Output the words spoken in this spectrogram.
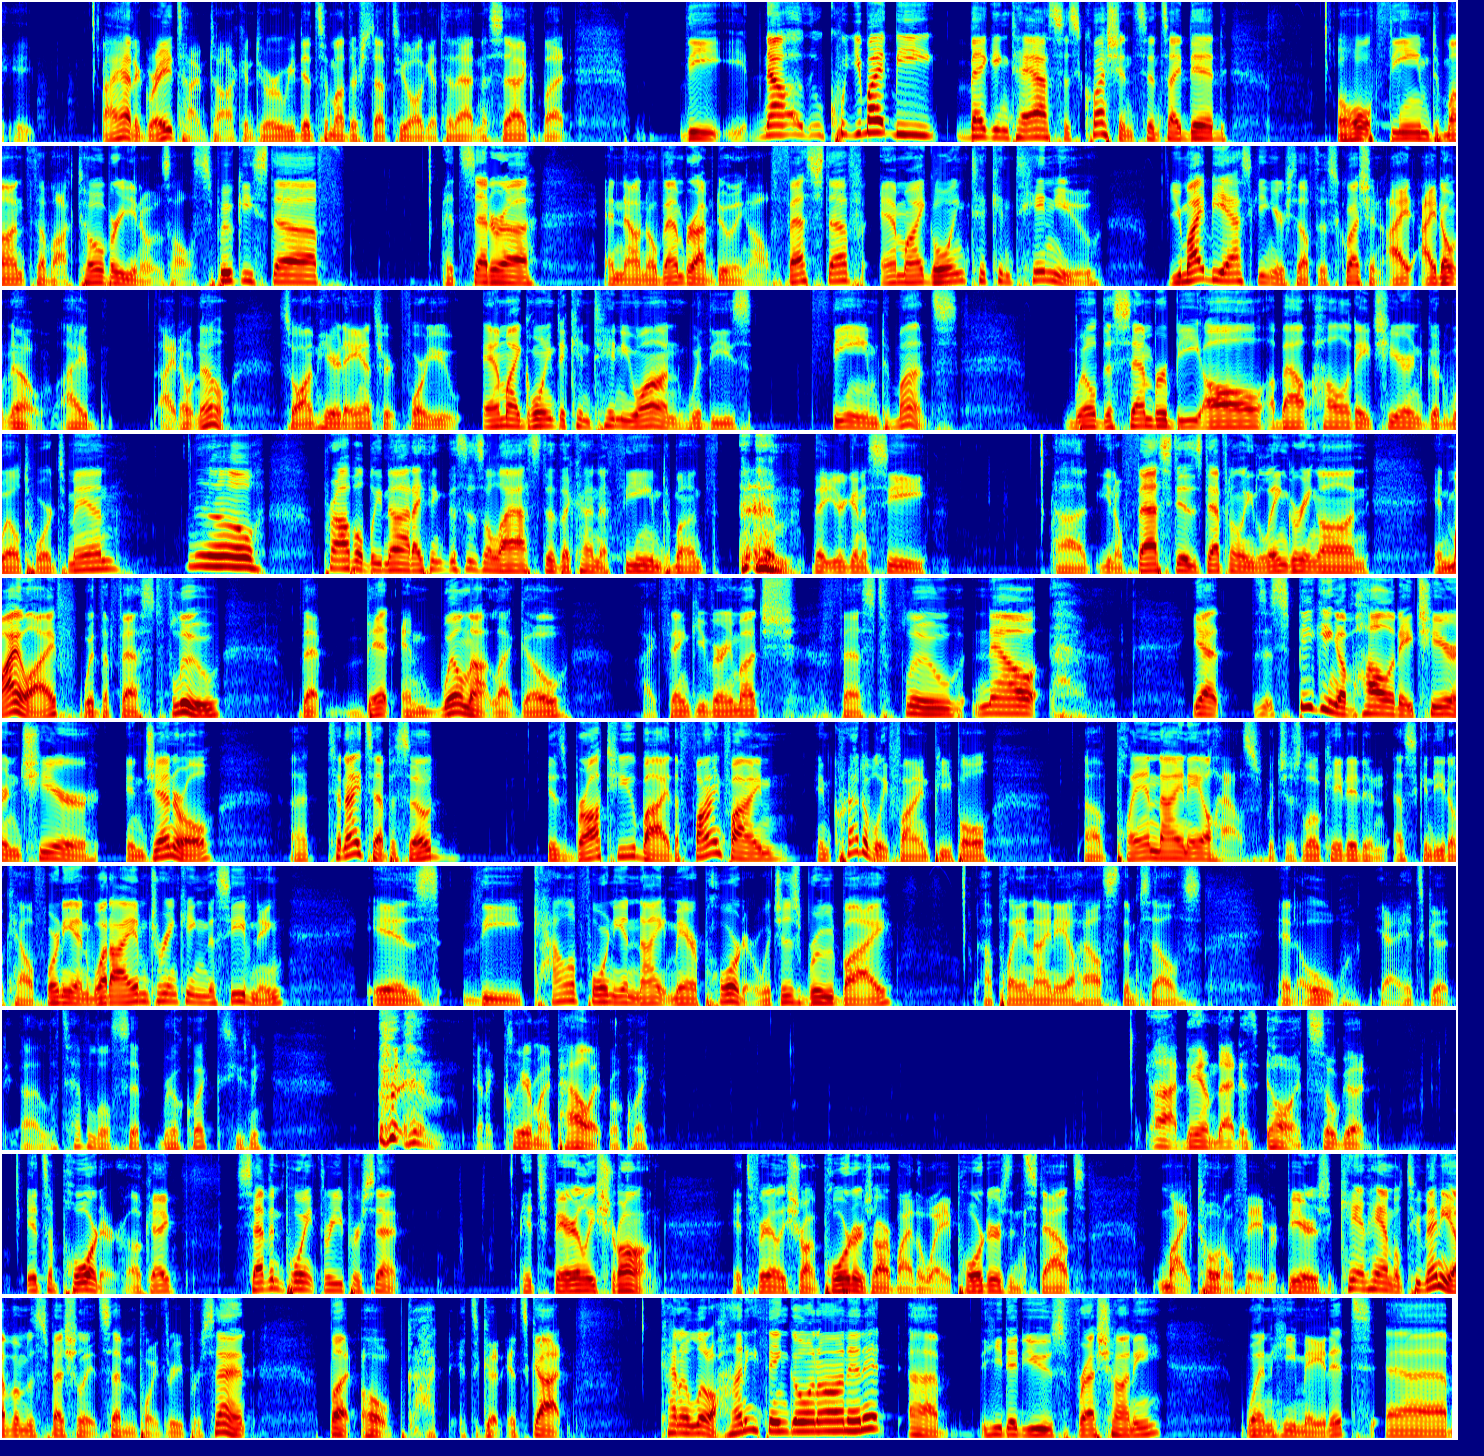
I had a great time talking to her. We did some other stuff too. I'll get to that in a sec. But the now you might be begging to ask this question since I did a whole themed month of October. You know, it was all spooky stuff, etc. And now November, I'm doing all fest stuff. Am I going to continue? You might be asking yourself this question. I, I don't know. I I don't know. So I'm here to answer it for you. Am I going to continue on with these themed months? Will December be all about holiday cheer and goodwill towards man? No, probably not. I think this is the last of the kind of themed month that you're going to see. Uh, you know, Fest is definitely lingering on in my life with the Fest flu that bit and will not let go. I thank you very much, Fest flu. Now, yeah, speaking of holiday cheer and cheer in general, uh, tonight's episode is brought to you by the fine, fine, incredibly fine people of Plan 9 Ale House, which is located in Escondido, California. And what I am drinking this evening is the California Nightmare Porter, which is brewed by uh, Plan 9 Ale House themselves. And oh, yeah, it's good. Uh, let's have a little sip real quick. Excuse me. Got to clear my palate real quick. God damn, that is, oh, it's so good. It's a porter, okay? 7.3%. It's fairly strong. It's fairly strong. Porters are, by the way, porters and stouts, my total favorite beers. Can't handle too many of them, especially at 7.3%. But oh, God, it's good. It's got kind of a little honey thing going on in it. Uh, he did use fresh honey when he made it. Uh,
